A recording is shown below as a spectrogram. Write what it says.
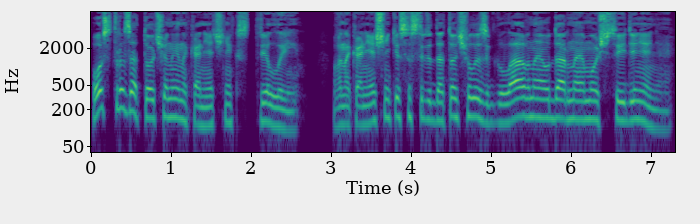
остро заточенный наконечник стрелы. В наконечнике сосредоточилась главная ударная мощь соединения.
